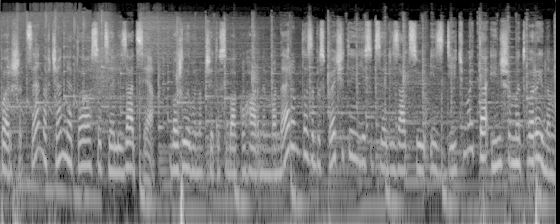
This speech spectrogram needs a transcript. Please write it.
Перше це навчання та соціалізація. Важливо навчити собаку гарним манерам та забезпечити її соціалізацію із дітьми та іншими тваринами.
